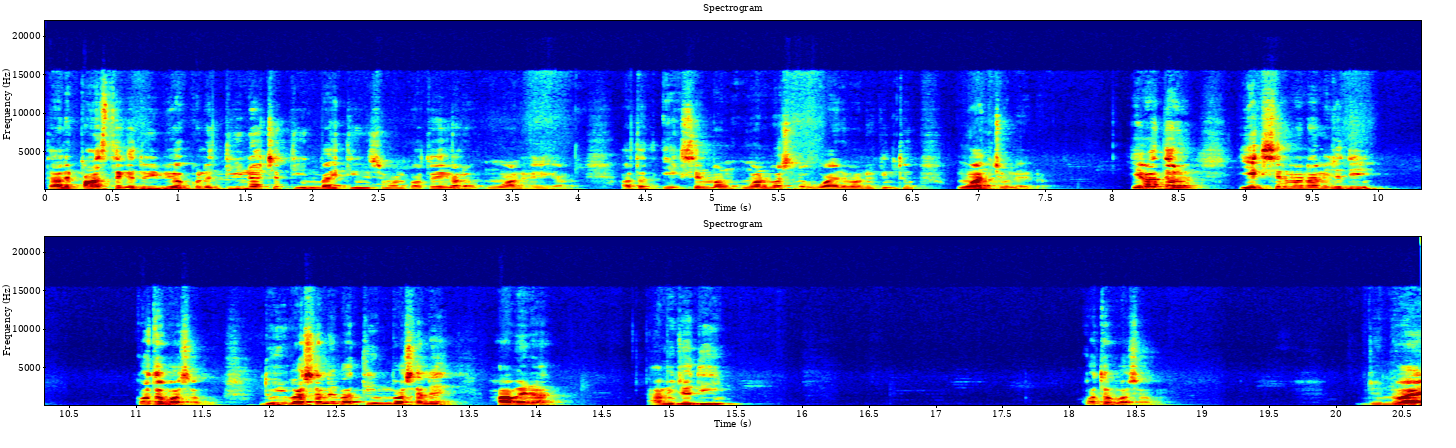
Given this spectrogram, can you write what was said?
তাহলে পাঁচ থেকে দুই বিয়োগ করলে তিন হচ্ছে তিন বাই তিন সমান কত হয়ে গেল? ওয়ান হয়ে গেল। অর্থাৎ এক্সের মান ওয়ান বসালো ওয়াইয়ের মানও কিন্তু ওয়ান চলে এলো। এবার ধরো এক্সের মান আমি যদি কত বসাবো? দুই বসালে বা তিন বসালে হবে না। আমি যদি কত বসাবো? নয়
